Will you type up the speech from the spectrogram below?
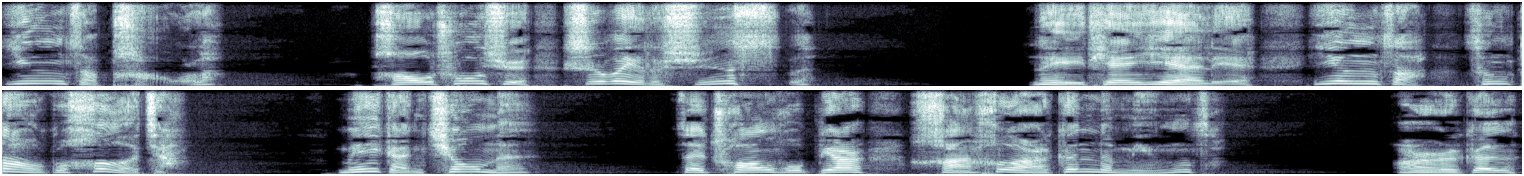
英子跑了，跑出去是为了寻死。那天夜里，英子曾到过贺家，没敢敲门，在窗户边喊赫尔根的名字。二根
